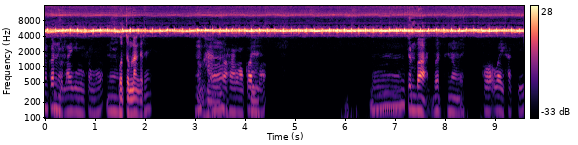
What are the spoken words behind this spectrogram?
มันก่อนกนี่ดไล่อยิงก่อนเนาะนี่ปลดตำลังก็ได้ออกห่างเอาหางออกก่อนเนาะอืมจนบาดเบิดพี่น้องเลยก็ไว้คักดี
